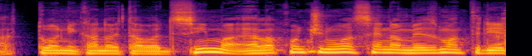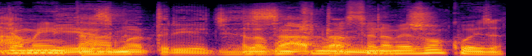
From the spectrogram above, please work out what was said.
a tônica na oitava de cima, ela continua sendo a mesma tríade a aumentada. mesma tríade, ela continua exatamente. sendo a mesma coisa.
